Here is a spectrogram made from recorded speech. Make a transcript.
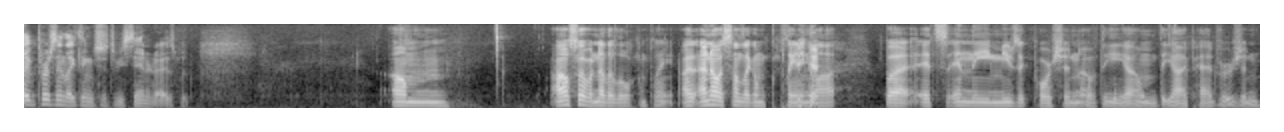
I personally like things just to be standardized, but Um, I also have another little complaint. I, I know it sounds like I'm complaining a lot, but it's in the music portion of the um the iPad version.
